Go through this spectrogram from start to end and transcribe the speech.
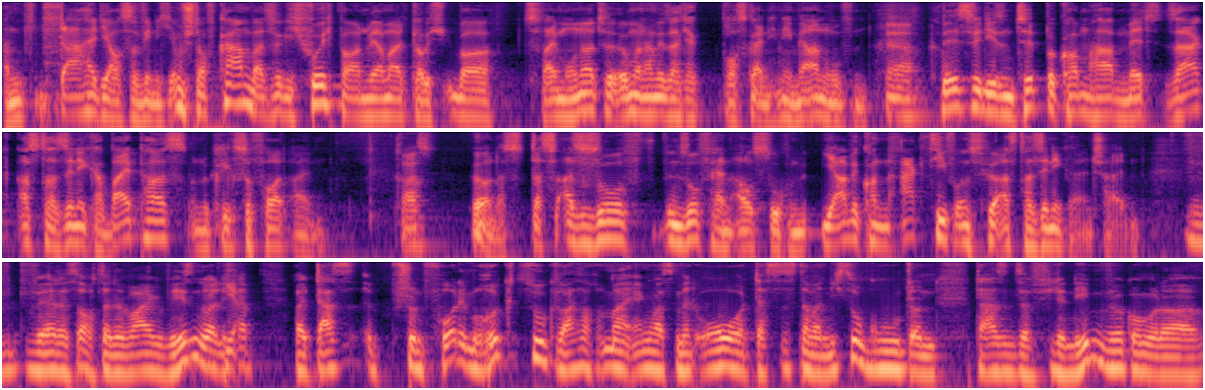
Und da halt ja auch so wenig Impfstoff kam, war es wirklich furchtbar. Und wir haben halt, glaube ich, über zwei Monate, irgendwann haben wir gesagt, ja, brauchst gar nicht, nicht mehr anrufen. Ja. Bis wir diesen Tipp bekommen haben mit, sag AstraZeneca Bypass und du kriegst sofort einen. Krass. Ja, das, das also so insofern aussuchen. Ja, wir konnten aktiv uns für AstraZeneca entscheiden. Wäre das auch deine Wahl gewesen? Weil ich Ja. hab, weil das äh, schon vor dem Rückzug war es auch immer irgendwas mit, oh, das ist aber nicht so gut und da sind ja viele Nebenwirkungen oder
